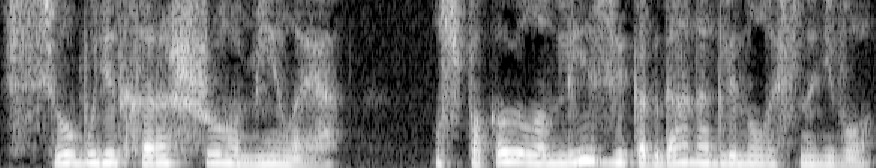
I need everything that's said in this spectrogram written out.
«Все будет хорошо, милая», — успокоил он Лиззи, когда она оглянулась на него.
